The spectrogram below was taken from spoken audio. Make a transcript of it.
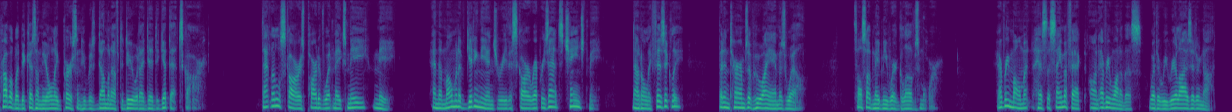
Probably because I'm the only person who was dumb enough to do what I did to get that scar. That little scar is part of what makes me, me. And the moment of getting the injury the scar represents changed me, not only physically, but in terms of who I am as well. It's also made me wear gloves more. Every moment has the same effect on every one of us, whether we realize it or not.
